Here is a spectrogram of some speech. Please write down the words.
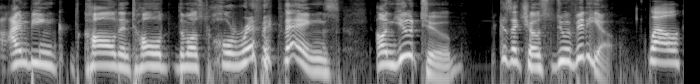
I'm being called and told the most horrific things on YouTube because I chose to do a video. Well,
